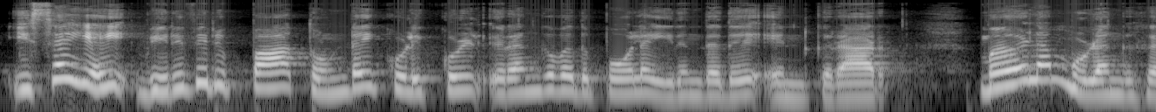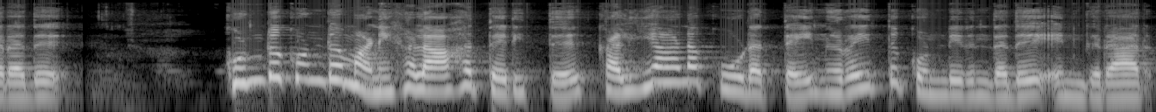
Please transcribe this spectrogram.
இசையை விறுவிறுப்பா தொண்டை குழிக்குள் இறங்குவது போல இருந்தது என்கிறார். மேளம் முழங்குகிறது. குண்டு குண்டு மணிகளாக தெரித்து கல்யாண கூடத்தை நிறைத்து கொண்டிருந்தது என்கிறார்.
